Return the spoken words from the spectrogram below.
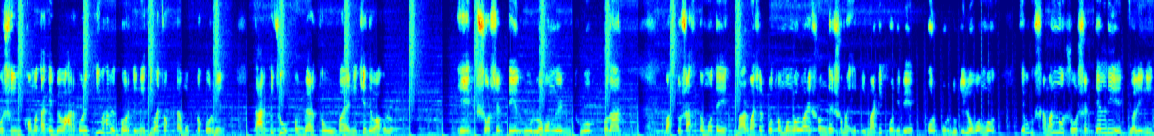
অসীম ক্ষমতাকে ব্যবহার করে কীভাবে ঘরকে নেতিবাচকতা মুক্ত করবেন, তার কিছু অব্যর্থ উপায় নিচে দেওয়া হলো। এক সর্ষের তেল ও লবঙ্গের ধুয়ো প্রদান বাস্তুশাস্ত্র মতে, মাঘ মাসের প্রথম মঙ্গলবারে সন্ধ্যের সময় একটি মাটির প্রদীপে কর্পূর দুটি লবঙ্গ এবং সামান্য সর্ষের তেল দিয়ে জ্বালিয়ে নিন।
